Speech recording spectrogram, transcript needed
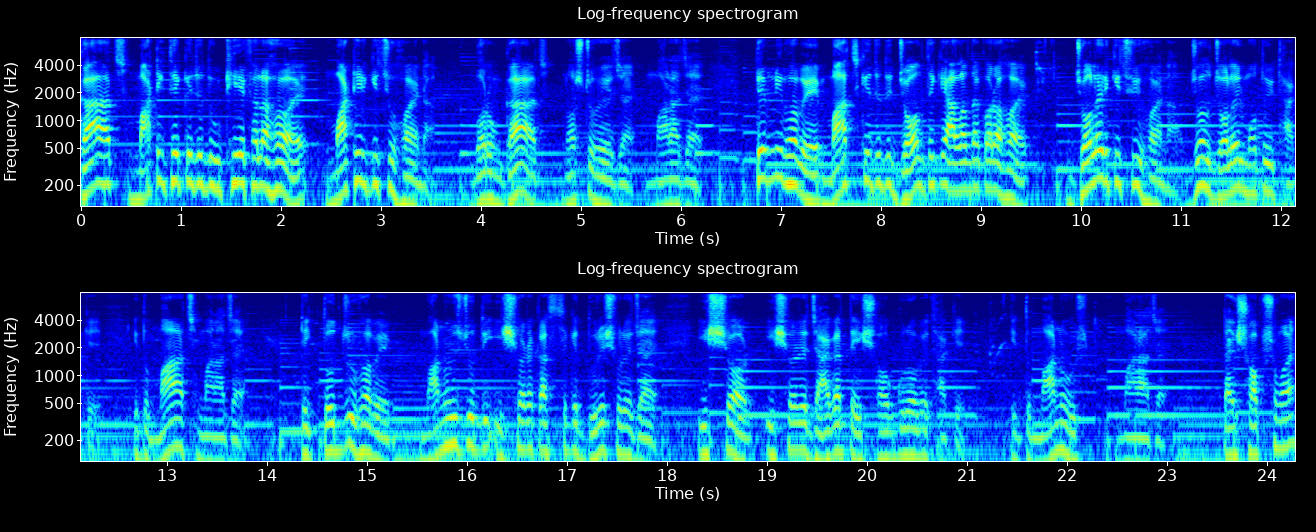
গাছ মাটি থেকে যদি উঠিয়ে ফেলা হয়, মাটির কিছু হয় না। বরং গাছ নষ্ট হয়ে যায়, মারা যায়। তেমনিভাবে মাছকে যদি জল থেকে আলাদা করা হয়, জলের কিছুই হয় না, জল জলের মতোই থাকে, কিন্তু মাছ মারা যায়। ঠিক তদ্রুপভাবে মানুষ যদি ঈশ্বরের কাছ থেকে দূরে সরে যায়, ঈশ্বর ঈশ্বরের জায়গাতেই সগৌরবে থাকে, কিন্তু মানুষ মারা যায়। তাই সবসময়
